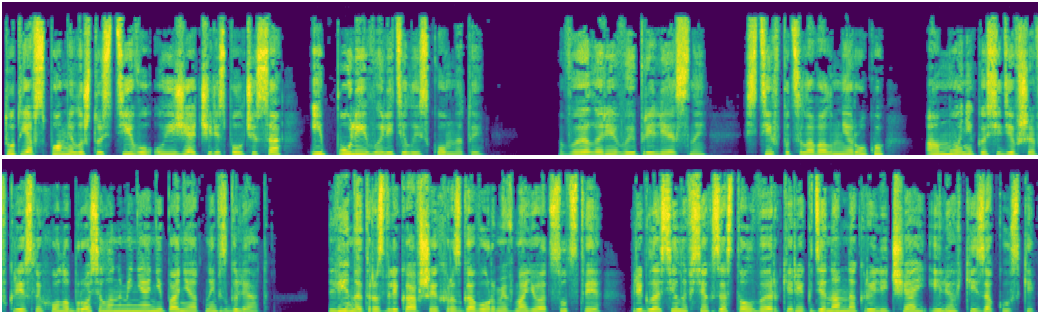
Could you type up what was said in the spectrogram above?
Тут я вспомнила, что Стиву уезжать через полчаса и пулей вылетела из комнаты. «Вэллори, вы прелестны». Стив поцеловал мне руку, а Моника, сидевшая в кресле холла, бросила на меня непонятный взгляд. Линет, развлекавшая их разговорами в моё отсутствие, пригласила всех за стол в Эркере, где нам накрыли чай и легкие закуски,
